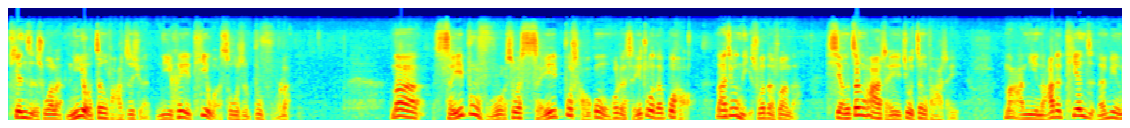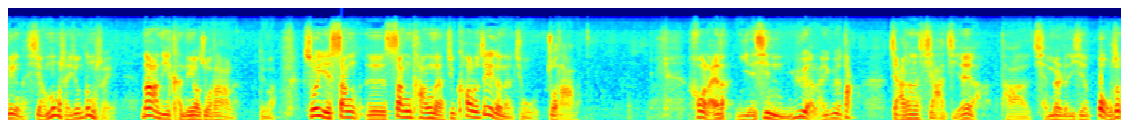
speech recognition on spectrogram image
天子说了，你有征伐之权，你可以替我收拾不服的。那谁不服，说谁不朝贡或者谁做的不好，那就你说的算了。想征伐谁就征伐谁，那你拿着天子的命令，想弄谁就弄谁，那你肯定要做大了，对吧？所以商呃商汤呢，就靠着这个呢就做大了。后来呢，野心越来越大，加上夏桀呀，他前边的一些暴政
